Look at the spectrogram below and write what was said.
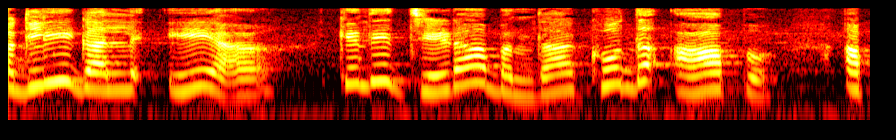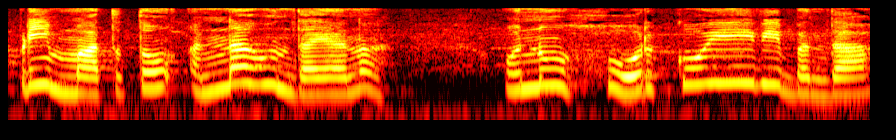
ਅਗਲੀ ਗੱਲ ਇਹ ਆ, ਕਹਿੰਦੇ ਜਿਹੜਾ ਬੰਦਾ ਖੁਦ ਆਪ ਆਪਣੀ ਮਤ ਤੋਂ ਅੰਨਾ ਹੁੰਦਾ ਆ ਨਾ, ਉਹਨੂੰ ਹੋਰ ਕੋਈ ਵੀ ਬੰਦਾ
